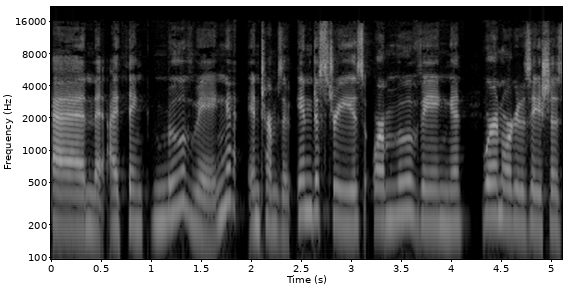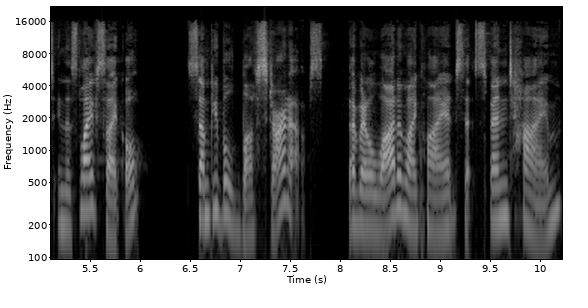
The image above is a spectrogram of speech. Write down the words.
And I think moving in terms of industries or moving, we're an organization in this life cycle. Some people love startups. I've got a lot of my clients that spend time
